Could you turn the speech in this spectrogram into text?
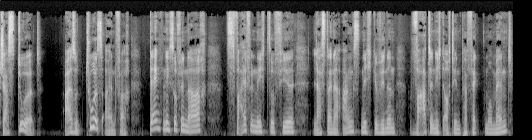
Just Do It. Also tu es einfach. Denk nicht so viel nach, zweifel nicht so viel, lass deine Angst nicht gewinnen, warte nicht auf den perfekten Moment.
